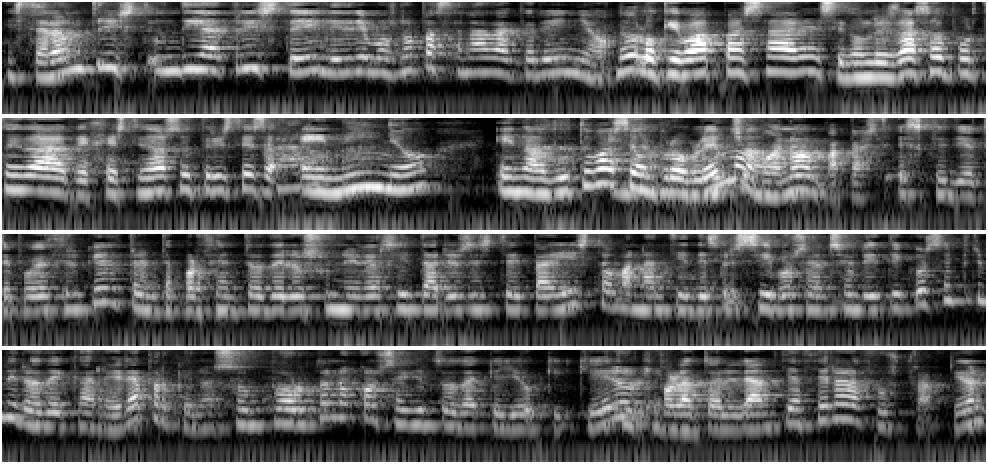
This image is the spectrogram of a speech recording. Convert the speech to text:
Estará un, triste, un día triste y le diremos, no pasa nada, cariño. No, lo que va a pasar es, si no les das la oportunidad de gestionar su tristeza, el niño en adulto va a ser un problema. bueno, es que yo te puedo decir que el 30% de los universitarios de este país toman antidepresivos ansiolíticos en primero de carrera porque no soporto no conseguir todo aquello que quiero, por la tolerancia cero a la frustración.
